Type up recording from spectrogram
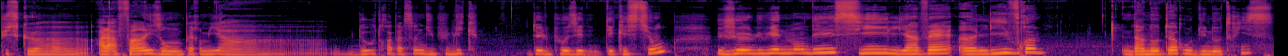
puisque euh, à la fin, ils ont permis à deux ou trois personnes du public de lui poser des questions. Je lui ai demandé s'il y avait un livre d'un auteur ou d'une autrice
